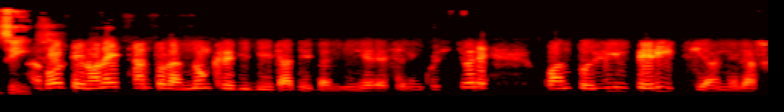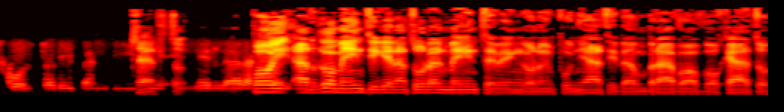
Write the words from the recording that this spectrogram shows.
Sì. A volte non è tanto la non credibilità dei bambini ad essere in questione, quanto l'imperizia nell'ascolto dei bambini. Certo. Poi argomenti che naturalmente vengono impugnati da un bravo avvocato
